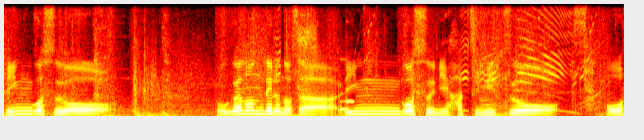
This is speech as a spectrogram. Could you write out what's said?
リンゴ酢を僕が飲んでるのさリンゴ酢に蜂蜜を小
